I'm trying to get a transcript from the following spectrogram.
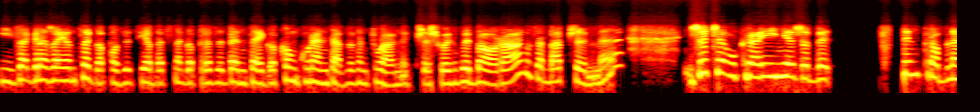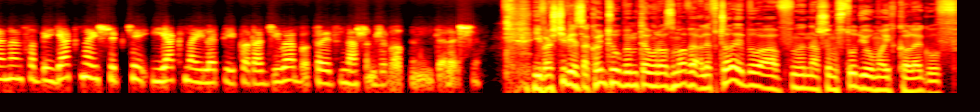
i zagrażającego pozycji obecnego prezydenta, jego konkurenta w ewentualnych przyszłych wyborach. Zobaczymy. Życzę Ukrainie, żeby z tym problemem sobie jak najszybciej i jak najlepiej poradziła, bo to jest w naszym żywotnym interesie. I właściwie zakończyłbym tę rozmowę, ale wczoraj była w naszym studiu moich kolegów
